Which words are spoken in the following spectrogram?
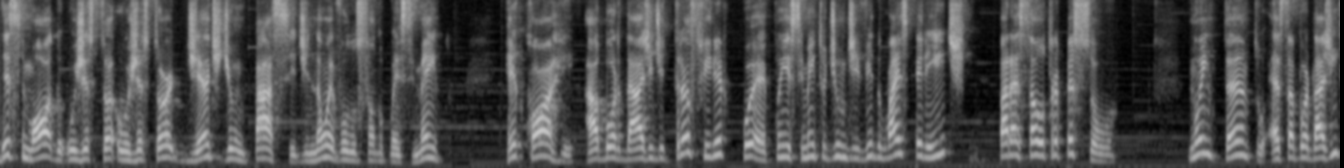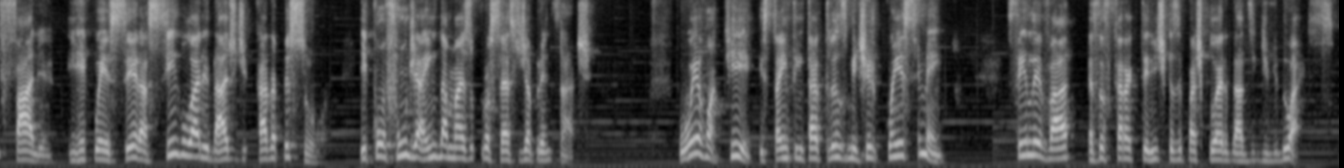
Desse modo, o gestor, o gestor, diante de um impasse de não evolução do conhecimento, recorre à abordagem de transferir é, conhecimento de um indivíduo mais experiente para essa outra pessoa. No entanto, essa abordagem falha em reconhecer a singularidade de cada pessoa e confunde ainda mais o processo de aprendizagem. O erro aqui está em tentar transmitir conhecimento, sem levar essas características e particularidades individuais.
